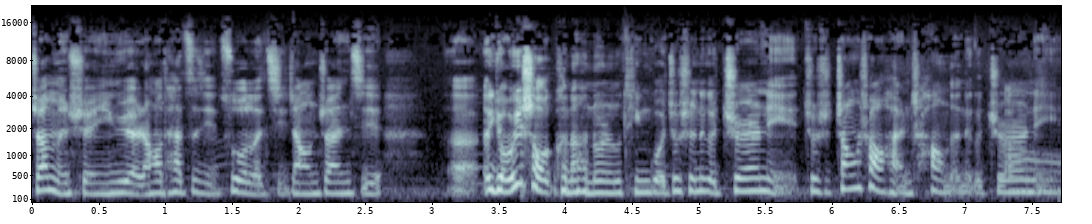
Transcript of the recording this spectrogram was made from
专门学音乐，然后他自己做了几张专辑，呃，有一首可能很多人都听过，就是那个 Journey，就是张韶涵唱的那个 Journey，、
